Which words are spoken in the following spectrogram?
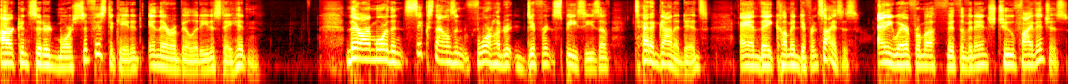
are considered more sophisticated in their ability to stay hidden. There are more than 6,400 different species of pterygonidids and they come in different sizes anywhere from a fifth of an inch to five inches.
